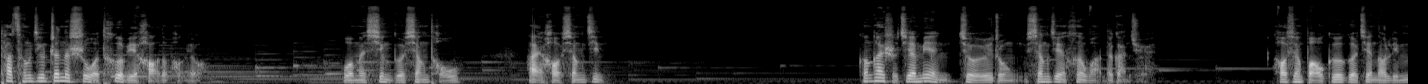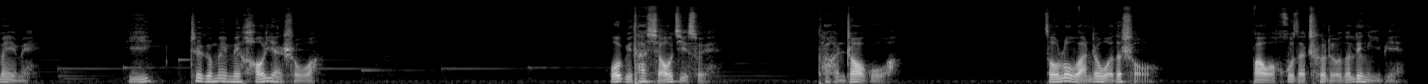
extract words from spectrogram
他曾经真的是我特别好的朋友，我们性格相投，爱好相近。刚开始见面就有一种相见恨晚的感觉，好像宝哥哥见到林妹妹，咦，这个妹妹好眼熟啊！我比她小几岁，她很照顾我，走路挽着我的手，把我护在车流的另一边。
